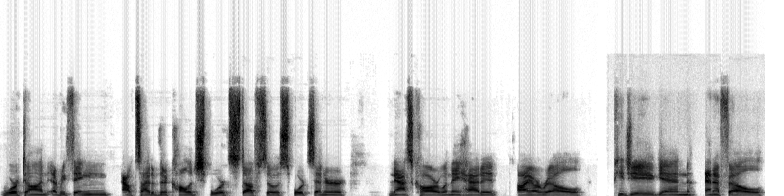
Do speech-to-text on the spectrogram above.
Worked on everything outside of their college sports stuff. So Sports Center NASCAR when they had it, IRL, PGA again, NFL,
